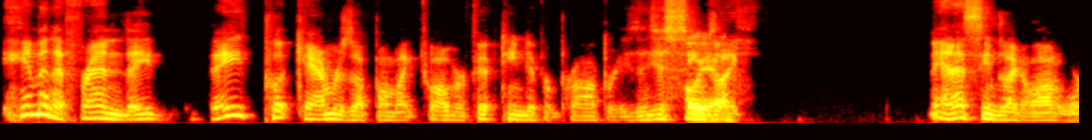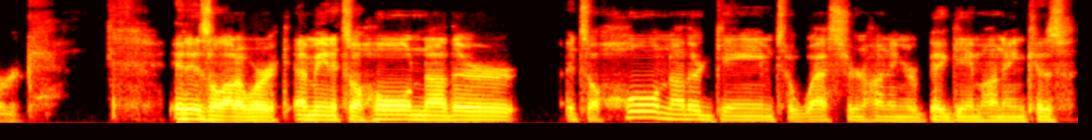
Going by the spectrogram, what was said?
him and a friend they they put cameras up on like 12 or 15 different properties. It just oh, seems oh, yeah. like, man, that seems like a lot of work. It is a lot of work. I mean, it's a whole nother, it's a whole nother game to Western hunting or big game hunting. Cause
